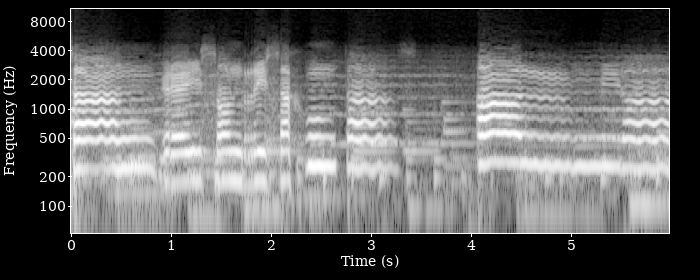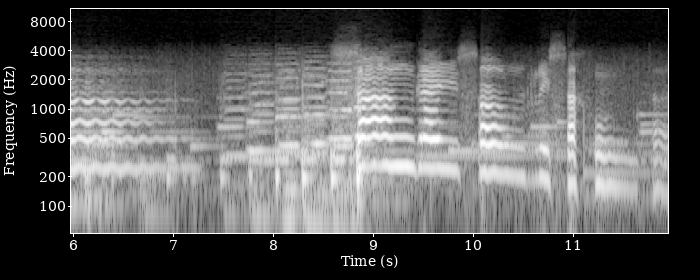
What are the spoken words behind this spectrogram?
Sangre y sonrisa juntas al mirar. Sangre y sonrisa juntas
